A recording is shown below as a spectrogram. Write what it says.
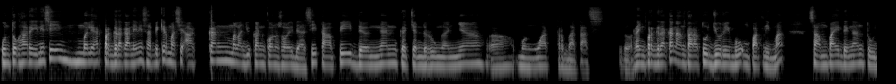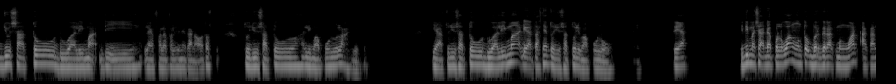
untuk hari ini sih melihat pergerakan ini saya pikir masih akan melanjutkan konsolidasi tapi dengan kecenderungannya uh, menguat terbatas. Gitu. Rank pergerakan antara 7045 sampai dengan 7125 di level-level ini kan atau 7150 lah gitu. Ya 7125 di atasnya 7150 itu ya. Jadi masih ada peluang untuk bergerak menguat akan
